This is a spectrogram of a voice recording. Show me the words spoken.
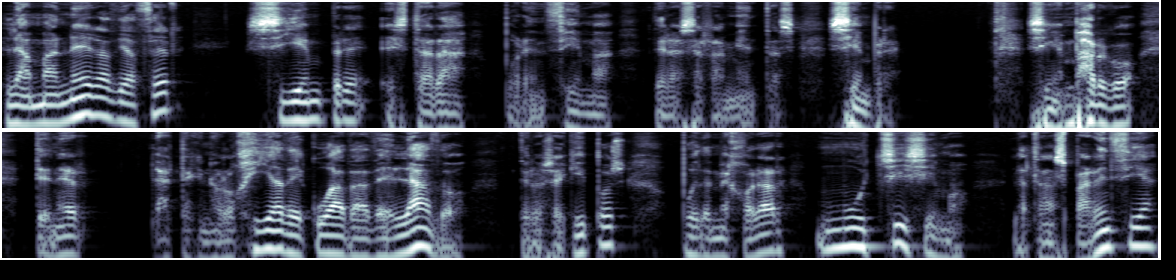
la manera de hacer siempre estará por encima de las herramientas, siempre. Sin embargo, tener la tecnología adecuada del lado de los equipos puede mejorar muchísimo la transparencia,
